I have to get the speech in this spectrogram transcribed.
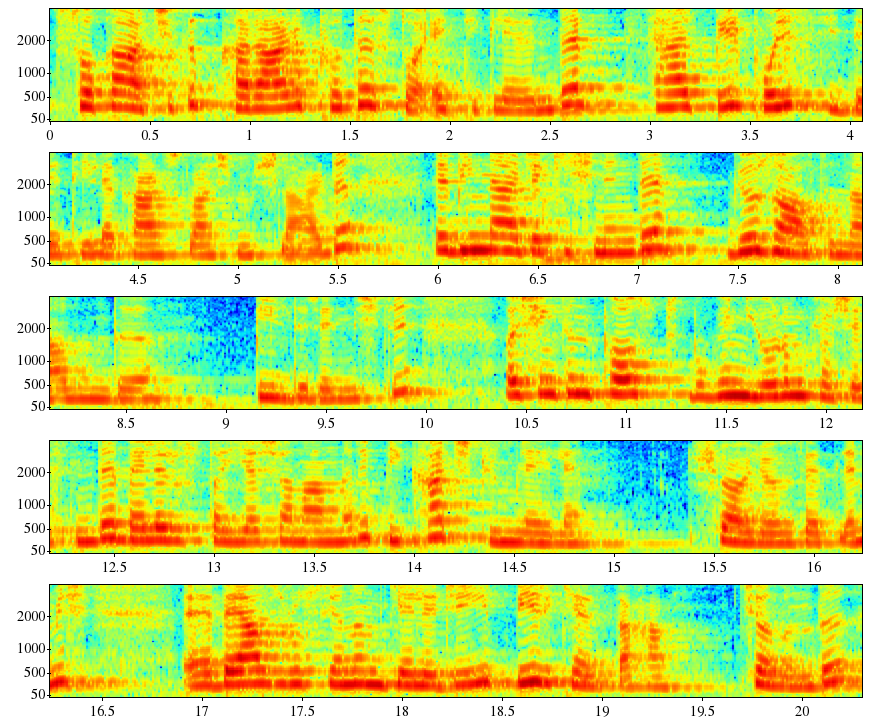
sokağa çıkıp kararı protesto ettiklerinde sert bir polis şiddetiyle karşılaşmışlardı ve binlerce kişinin de gözaltına alındığı bildirilmişti. Washington Post bugün yorum köşesinde Belarus'ta yaşananları birkaç cümleyle şöyle özetlemiş. Ee, Beyaz Rusya'nın geleceği bir kez daha çalındı.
